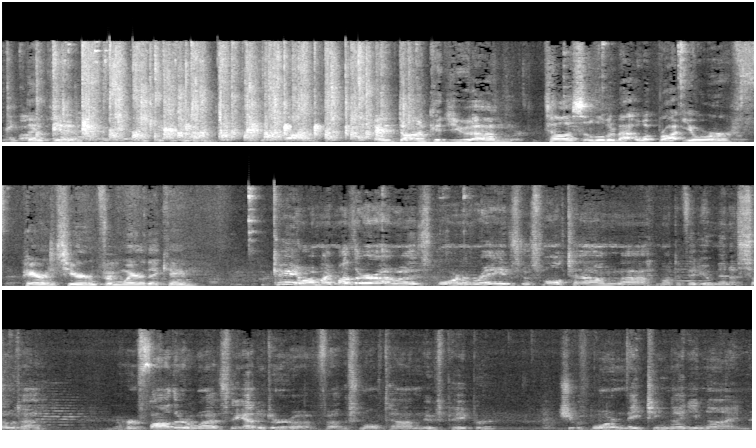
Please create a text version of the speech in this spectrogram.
Thank you. And Don, could you um, tell us a little bit about what brought your parents here and from where they came? Okay, well, my mother uh, was born and raised in a small town, uh, Montevideo, Minnesota. Her father was the editor of uh, the small town newspaper. She was born in 1899.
